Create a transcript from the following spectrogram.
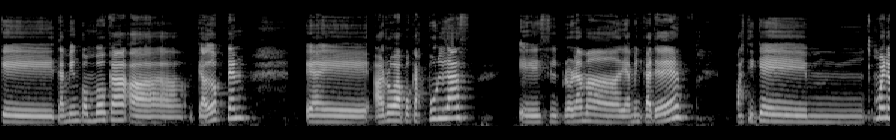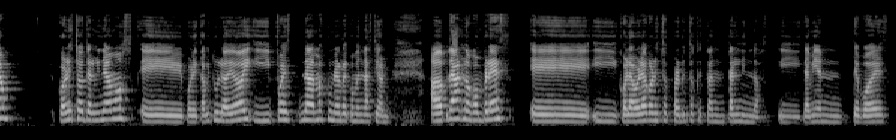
que también convoca a que adopten. Eh, arroba pocas pulgas. Es el programa de América TV. Así que, mm, bueno, con esto terminamos eh, por el capítulo de hoy y fue nada más que una recomendación. Adoptar, no compres eh, y colaborar con estos perritos que están tan lindos. Y también te podés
